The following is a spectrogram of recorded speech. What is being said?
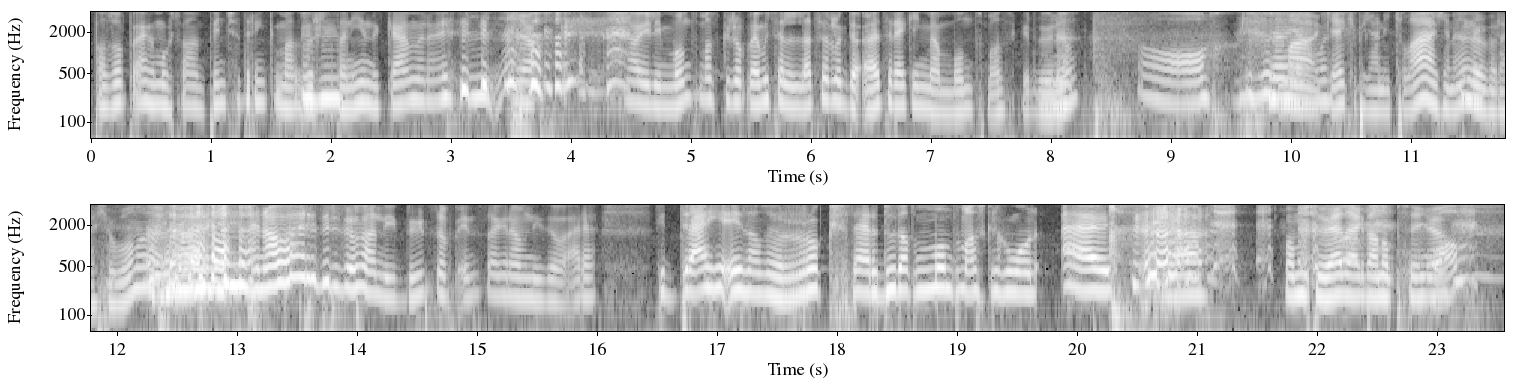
Pas op, hè, je mocht wel een pintje drinken, maar zorg Mhm. dat dat niet in de camera. hè. Ja. nou, jullie mondmaskers op. Wij moesten letterlijk de uitreiking met mondmasker doen. Hè? Oh. maar jammer. kijk, we gaan niet klagen, hè. we hebben dat gewonnen. En dan waren er zo van die dudes op Instagram die zo waren... Gedraag je eens als een rockster, doe dat mondmasker gewoon uit. Ja. Wat moeten wij daar dan op zeggen? Wat?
